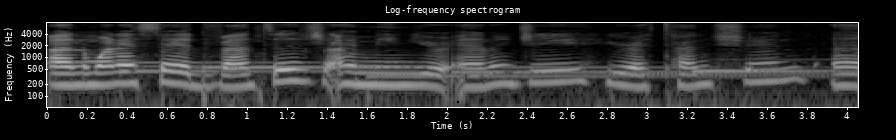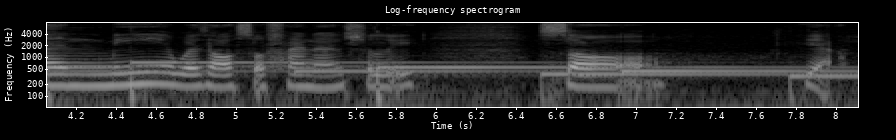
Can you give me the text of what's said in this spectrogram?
And when i say advantage i mean your energy your attention and me was also financially. So yeah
